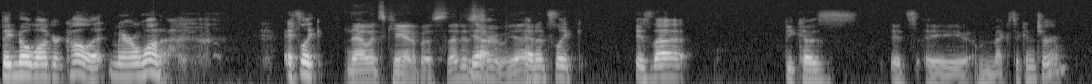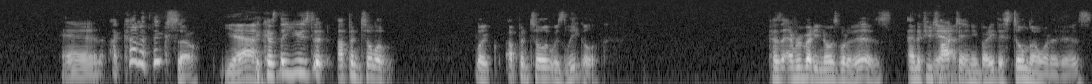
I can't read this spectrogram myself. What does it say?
they no longer call it marijuana. It's like now it's cannabis. That is yeah, true. Yeah, and it's like, is that because it's a Mexican term? And I kind of think so yeah. because they used it up until it, like up until it was legal. Because everybody knows what it is, and if you Yeah. talk to anybody, they still know what it is.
